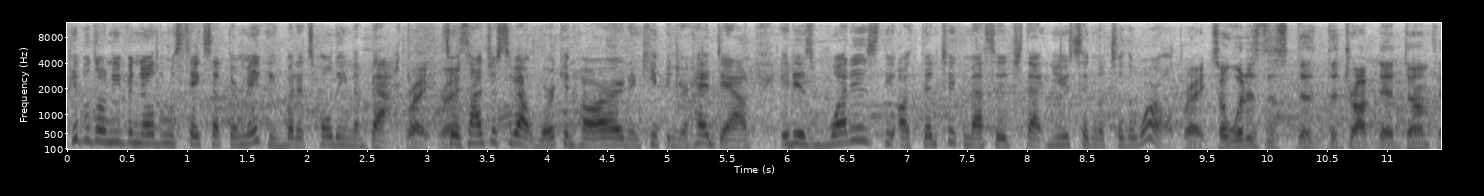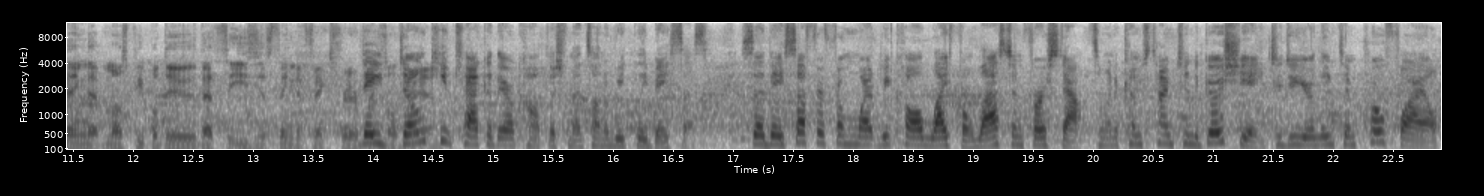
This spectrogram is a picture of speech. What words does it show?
people don't even know the mistakes that they're making, but it's holding them back. Right, right. So it's not just about working hard and keeping your head down. It is what is the authentic message that you signal to the world. Right, so what is this, the, the drop dead dumb thing that most people do that's the easiest thing to fix for their They don't brand? keep track of their accomplishments on a weekly basis. So they suffer from what we call LIFO, last in, first out. So when it comes time to negotiate, to do your LinkedIn profile,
